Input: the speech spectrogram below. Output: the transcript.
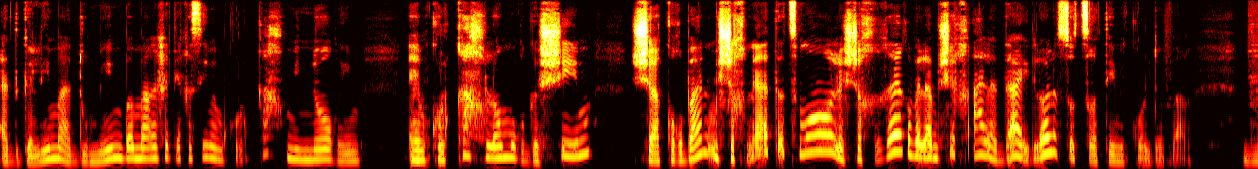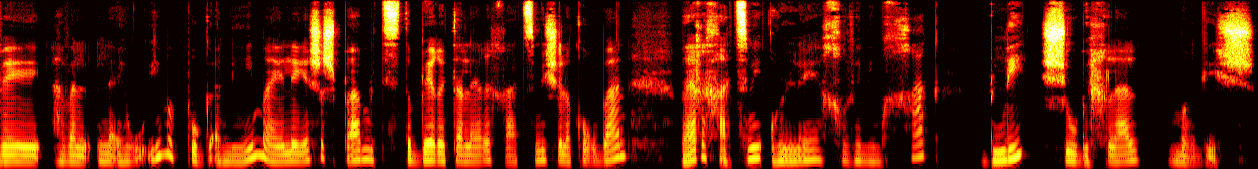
הדגלים האדומים במערכת יחסים הם כל כך מינוריים, הם כל כך לא מורגשים, שהקורבן משכנע את עצמו לשחרר ולהמשיך הלאה, די, לא לעשות סרטים מכל דבר. ו... אבל לאירועים הפוגעניים האלה יש השפעה מצטברת על הערך העצמי של הקורבן, והערך העצמי הולך ונמחק בלי שהוא בכלל מרגיש.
